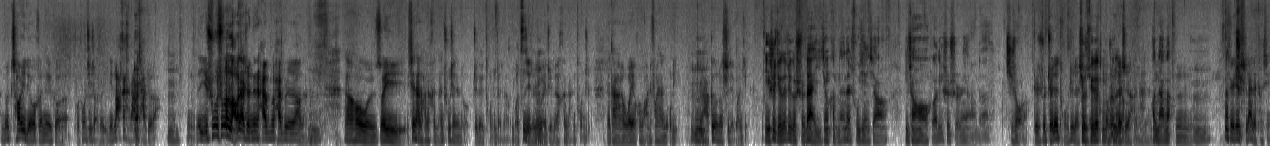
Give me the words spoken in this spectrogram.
很多超一流和那个普通棋手都已经拉开很大的差距了。嗯嗯，那你输输到老了点去，那个还不还不知道呢。然后所以现在的话就很难出现那种绝对统治的人，我自己认为觉得很难统治。那当然我也会往这方向努力，对他更多的世界观军。你是觉得这个时代已经很难再出现像李昌镐和李世石那样的棋手了？就是说绝对统治的，就是绝对统治的是很难的，很难了。嗯嗯，那这是时代的特性，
